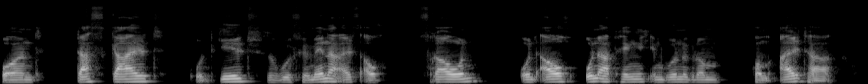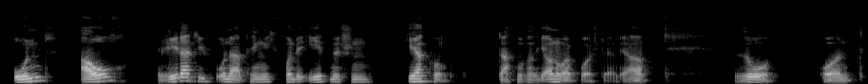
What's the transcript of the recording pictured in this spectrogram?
Und das galt und gilt sowohl für Männer als auch Frauen und auch unabhängig im Grunde genommen vom Alter und auch relativ unabhängig von der ethnischen Herkunft. Das muss man sich auch noch mal vorstellen, ja? So, und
